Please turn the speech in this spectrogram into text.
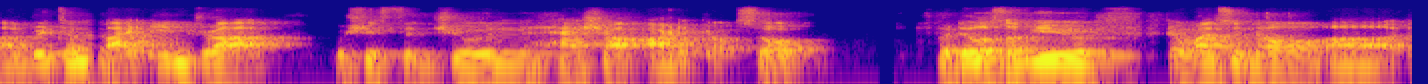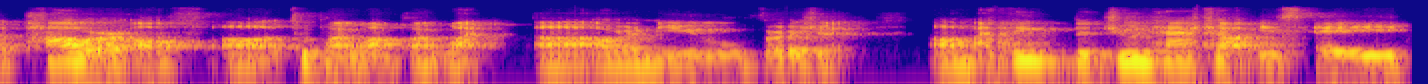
uh, written by Indra, which is the June hashout article. So for those of you that wants to know uh, the power of uh, 2.1.1, uh, our new version, um, I think the June hashout is a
